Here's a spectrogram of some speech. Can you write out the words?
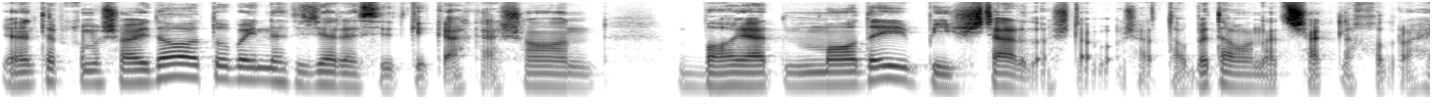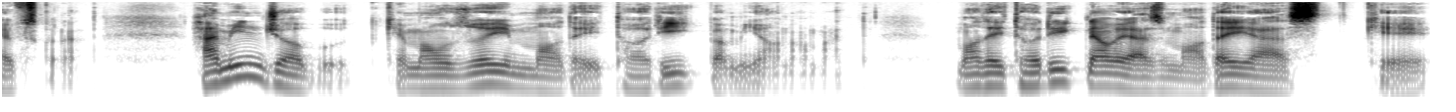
یعنی طبق مشاهدات او به این نتیجه رسید که کهکشان باید ماده بیشتر داشته باشد تا بتواند شکل خود را حفظ کند. همین جا بود که موضوع ماده تاریک به میان آمد. ماده تاریک نوعی از ماده است که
